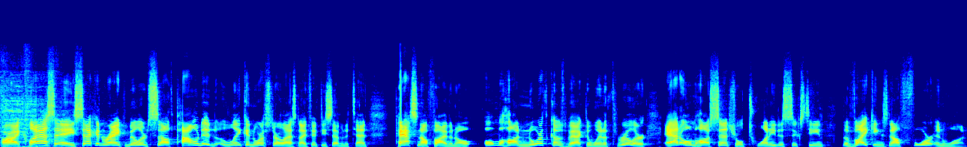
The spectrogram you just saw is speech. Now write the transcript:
All right, Class A, second ranked Millard South pounded Lincoln North Star last night 57 to 10. Pat's now 5 and 0. Omaha North comes back to win a thriller at Omaha Central 20 to 16. The Vikings now 4 and 1.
